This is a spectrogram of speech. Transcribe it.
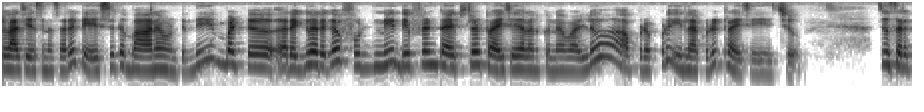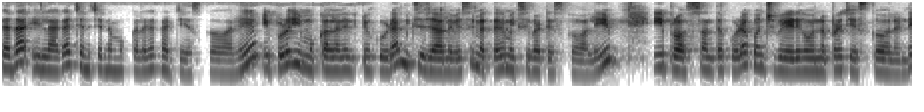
ఎలా చేసినా సరే టేస్ట్ అయితే బాగానే ఉంటుంది. బట్ రెగ్యులర్గా ఫుడ్ని డిఫరెంట్ టైప్స్లో ట్రై చేయాలనుకునే వాళ్ళు అప్పుడప్పుడు ఇలా కూడా ట్రై చేయొచ్చు. చూసారు కదా? ఇలాగా చిన్న చిన్న ముక్కలుగా కట్ చేసుకోవాలి. ఇప్పుడు ఈ ముక్కలన్నింటినీ కూడా మిక్సీ జార్లో వేసి మెత్తగా మిక్సీ పెట్టేసుకోవాలి. ఈ ప్రాసెస్ అంతా కూడా కొంచెం వేడిగా ఉన్నప్పుడే చేసుకోవాలండి.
